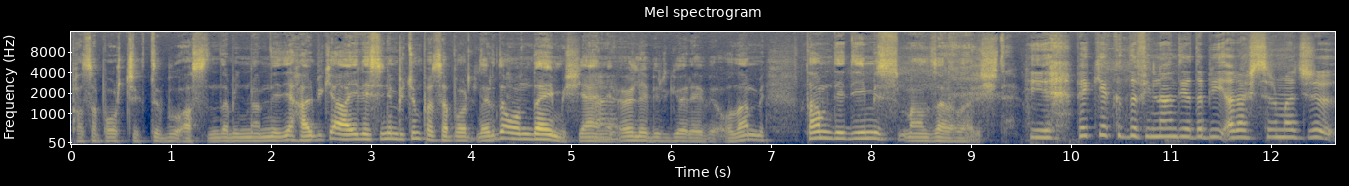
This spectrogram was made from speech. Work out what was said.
pasaport çıktı bu aslında bilmem ne diye. Halbuki ailesinin bütün pasaportları da ondaymış. Yani evet. öyle bir görevi olan bir tam dediğimiz manzaralar işte. Pek yakında Finlandiya'da bir araştırmacı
